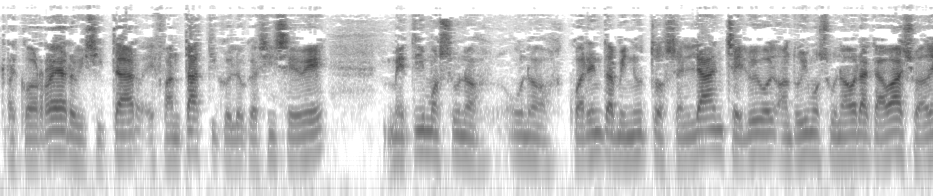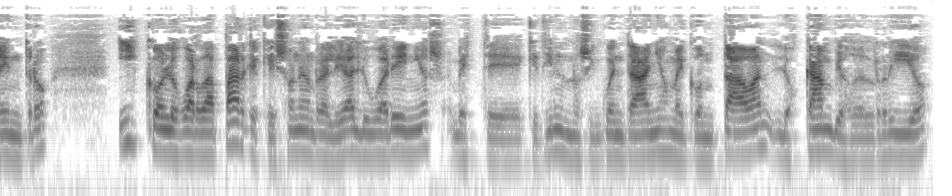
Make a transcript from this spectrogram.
recorrer, visitar. Es fantástico lo que así se ve. Metimos unos, unos 40 minutos en lancha y luego anduvimos una hora a caballo adentro. Y con los guardaparques, que son en realidad lugareños, este, que tienen unos 50 años, me contaban los cambios del río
